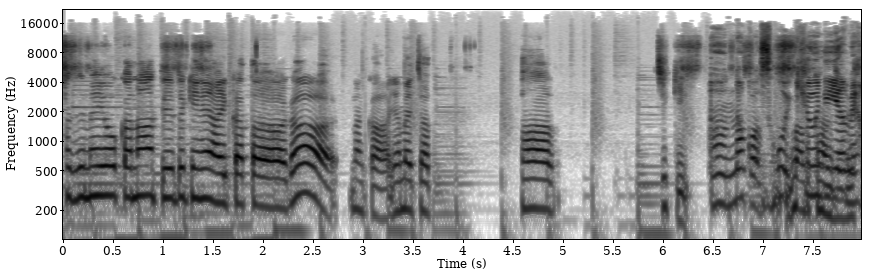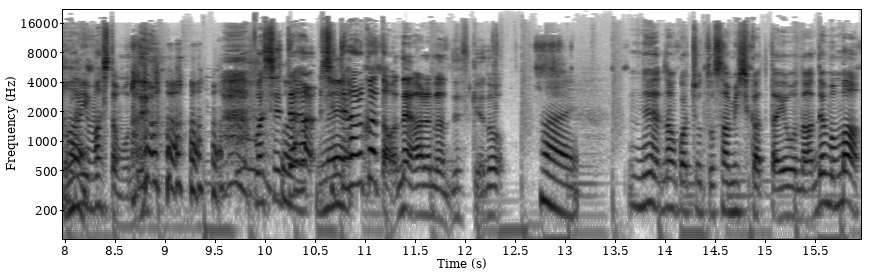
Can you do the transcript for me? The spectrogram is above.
始めようかなっていう時に相方がなんか辞めちゃった時期うん、なんかすごいまあ急にやめはりましたもんね。まあ 知っては、ね知ってはる方はね、あれなんですけど。はいね、なんかちょっと寂しかったような。でもまあ、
